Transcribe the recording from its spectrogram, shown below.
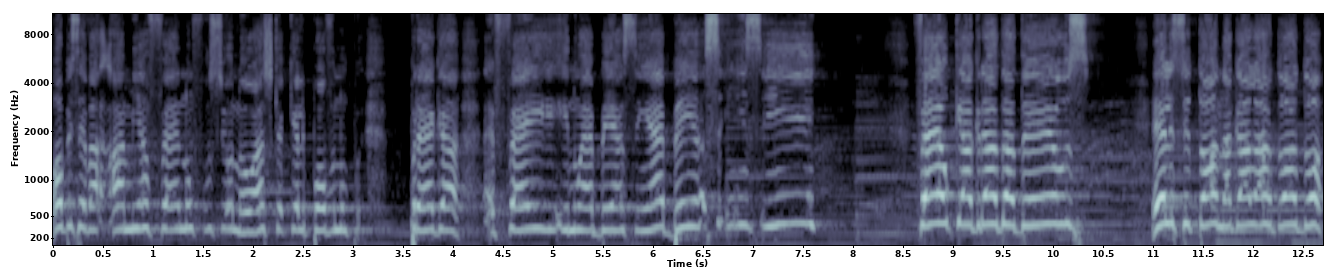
observar, a minha fé não funcionou. Acho que aquele povo não prega é, fé e não é bem assim. É bem assim, sim. Fé é o que agrada a Deus. Ele se torna galardoador.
